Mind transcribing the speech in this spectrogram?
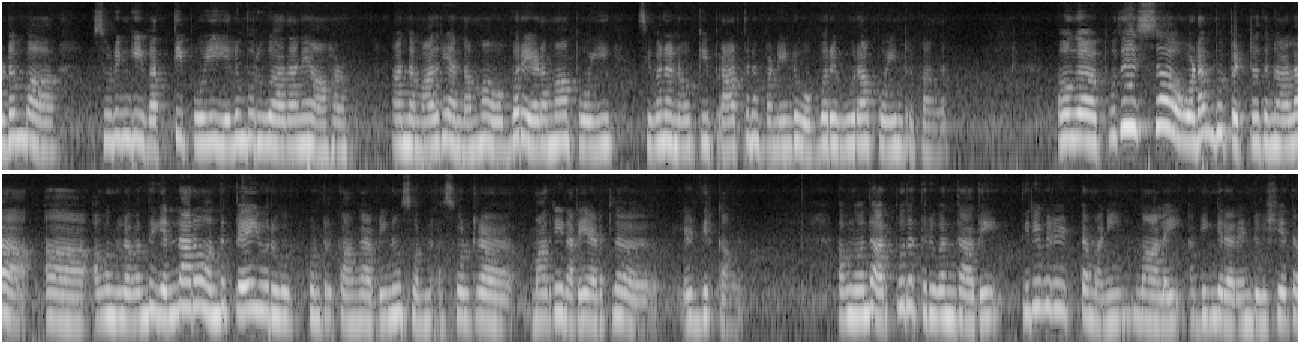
உடம்ப சுருங்கி வத்தி போய் எலும்புருவாக தானே ஆகணும். அந்த மாதிரி அந்த அம்மா ஒவ்வொரு இடமா போய் சிவனை நோக்கி பிரார்த்தனை பண்ணிட்டு ஒவ்வொரு ஊராக போயின்னு இருக்காங்க. அவங்க புதுசாக உடம்பு பெற்றதுனால அவங்கள வந்து எல்லாரும் வந்து பேய் உருவு கொண்டிருக்காங்க அப்படின்னு சொன்ன சொல்கிற மாதிரி நிறைய இடத்துல எழுதியிருக்காங்க. அவங்க வந்து அற்புத திருவந்தாதி திருவிருட்டமணி மாலை அப்படிங்கிற ரெண்டு விஷயத்த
